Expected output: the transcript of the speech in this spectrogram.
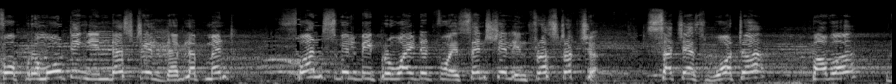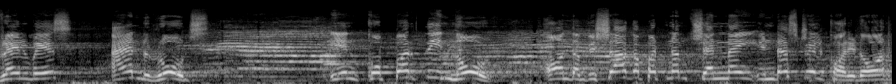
for promoting industrial development, funds will be provided for essential infrastructure such as water, power, railways, and roads. In Koparthi node on the Vishakhapatnam Chennai Industrial Corridor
